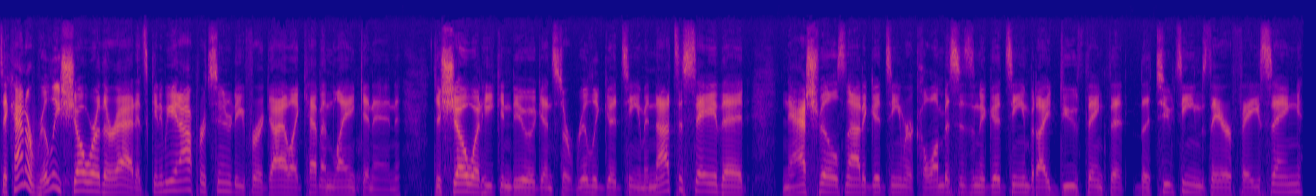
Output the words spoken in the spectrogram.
to kind of really show where they're at. It's going to be an opportunity for a guy like Kevin Lankinen to show what he can do against a really good team. And not to say that Nashville's not a good team or Columbus isn't a good team, but I do think that the two teams they are facing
